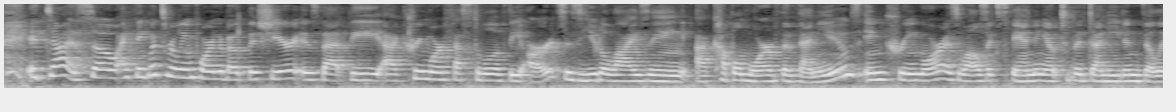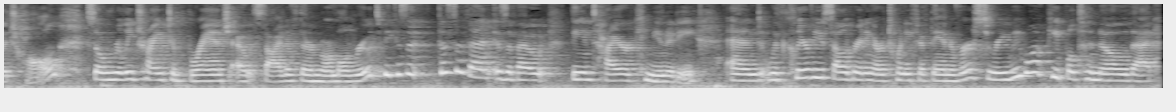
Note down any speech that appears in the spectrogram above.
It does. So, I think what's really important about this year is that the uh, Creemore Festival of the Arts is utilizing a couple more of the venues in Creemore as well as expanding out to the Dunedin Village Hall. So, really trying to branch outside of their normal routes because it, event is about the entire community. And with Clearview celebrating our 25th anniversary, we want people to know that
